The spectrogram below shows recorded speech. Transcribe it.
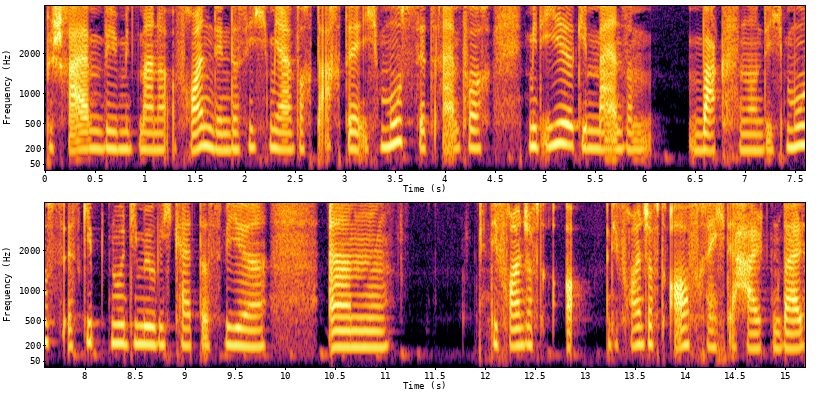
beschreiben wie mit meiner Freundin, dass ich mir einfach dachte, ich muss jetzt einfach mit ihr gemeinsam wachsen und ich muss, es gibt nur die Möglichkeit, dass wir ähm, die Freundschaft die Freundschaft aufrechterhalten, weil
